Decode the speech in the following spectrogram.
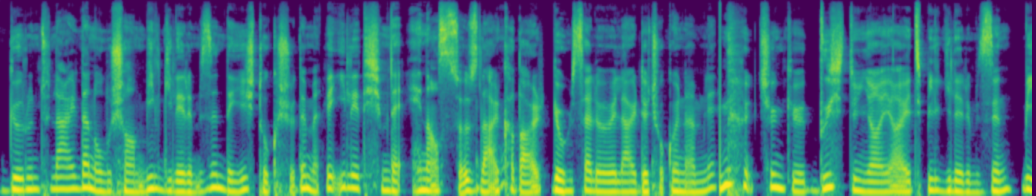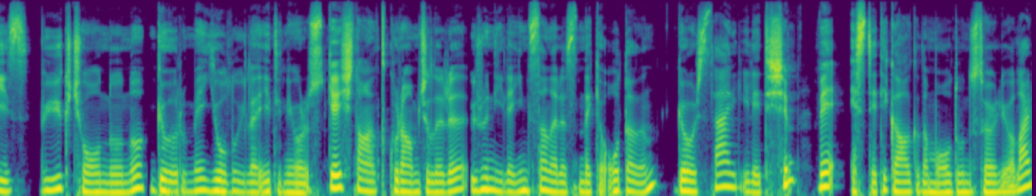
Görüntülerden oluşan bilgilerimizin değiş tokuşu değil mi? Ve iletişimde en az sözler kadar görsel öğeler de çok önemli. Çünkü dış dünyaya ait bilgilerimizin biz büyük çoğunluğunu görme yoluyla ediniyoruz. Gestalt kuramcıları ürün ile insan arasındaki odağın görsel iletişim ve estetik algılama olduğunu söylüyorlar.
